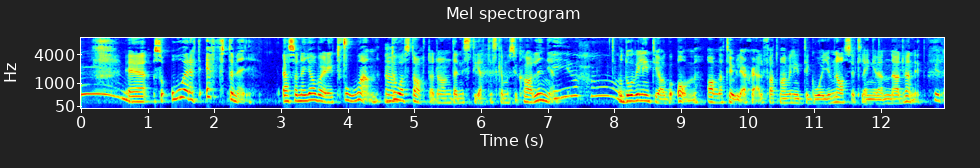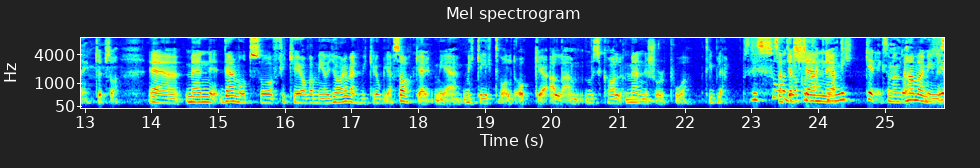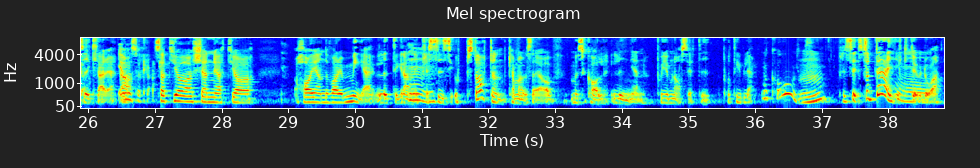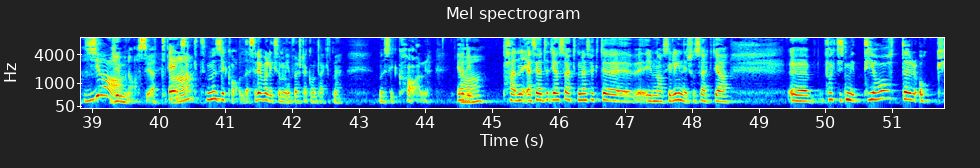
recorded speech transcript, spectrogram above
Mm. Eh, så året efter mig, alltså när jag började i tvåan, då startade de den estetiska musikallinjen. Jaha. Och då ville inte jag gå om av naturliga skäl för att man vill inte gå i gymnasiet längre än nödvändigt. Nej. Typ så. Eh, men däremot så fick jag vara med och göra väldigt mycket roliga saker med Micke Littvold och eh, alla musikalmänniskor på Tibble. Så det är så, Så att du jag har kontakt med att- Micke liksom ändå? Han var ju min Ja. musiklärare. Ja, men såklart. Så att jag känner ju att jag har ju ändå varit med lite grann Mm. precis i uppstarten kan man väl säga av musikallinjen på gymnasiet i, på Tibble. Vad coolt. Mm, precis, så där gick du då. Ja. Gymnasiet. Ja. Exakt, musikal. Så det var liksom min första kontakt med musikal. Jag hade Ja. panik. Alltså jag, jag sökte, när jag sökte eh, gymnasielinjer så sökte jag eh, faktiskt med teater och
